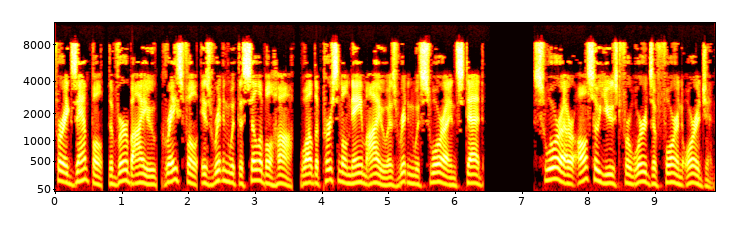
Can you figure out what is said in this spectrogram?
For example, the verb ayu graceful is written with the syllable ha, while the personal name ayu is written with swara instead. Swara are also used for words of foreign origin.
